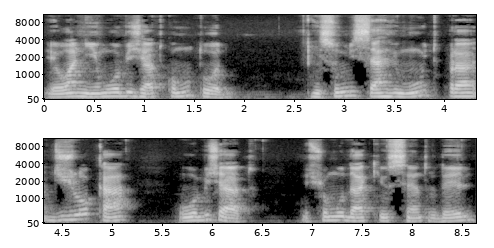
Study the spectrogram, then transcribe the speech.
eu animo o objeto como um todo. Isso me serve muito para deslocar o objeto. Deixa eu mudar aqui o centro dele.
